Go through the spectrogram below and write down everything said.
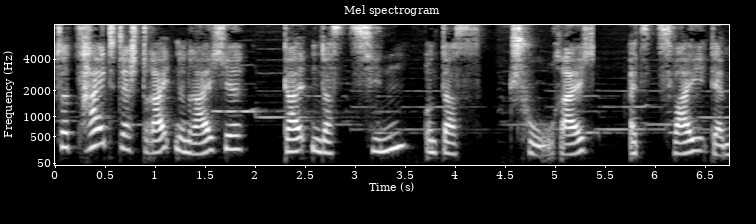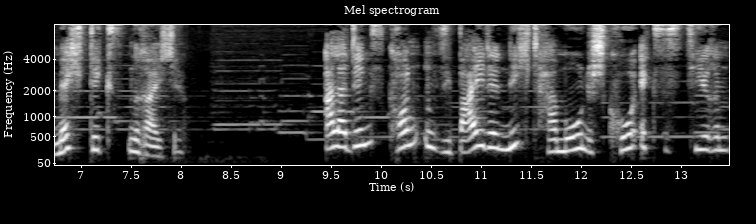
Zur Zeit der streitenden Reiche galten das Qin und das Chu-Reich als zwei der mächtigsten Reiche. Allerdings konnten sie beide nicht harmonisch koexistieren,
